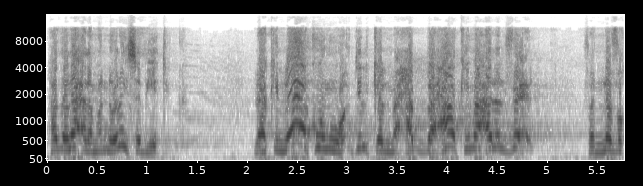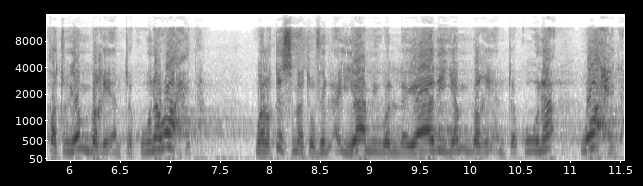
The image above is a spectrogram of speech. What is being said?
هذا نعلم أنه ليس بيدك. لكن لا يكون تلك المحبة حاكمة على الفعل. فالنفقة ينبغي أن تكون واحدة. والقسمة في الأيام والليالي ينبغي أن تكون واحدة.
